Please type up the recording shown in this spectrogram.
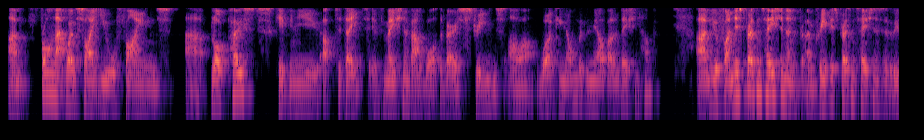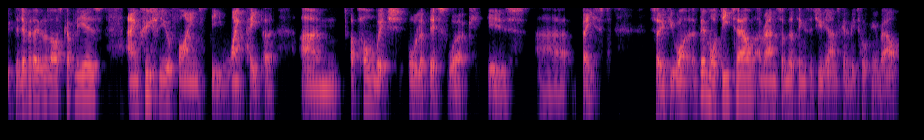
Um, from that website, you will find uh, blog posts giving you up-to-date information about what the various streams are working on within the R Validation Hub. Um, you'll find this presentation and, and, previous presentations that we've delivered over the last couple of years, and crucially you'll find the white paper um, upon which all of this work is uh, based. So if you want a bit more detail around some of the things that Julianne's going to be talking about,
